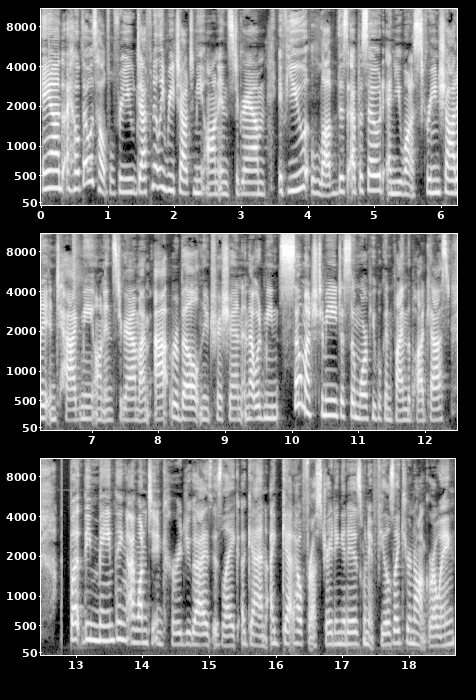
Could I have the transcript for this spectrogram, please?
And I hope that was helpful for you. Definitely reach out to me on Instagram. If you loved this episode and you want to screenshot it and tag me on Instagram, I'm at Rebelle Nutrition. And that would mean so much to me just so more people can find the podcast. But the main thing I wanted to encourage you guys is like, again, I get how frustrating it is when it feels like you're not growing,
